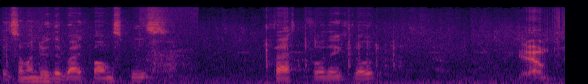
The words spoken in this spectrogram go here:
Can someone do the right bombs, please? Fast before they explode. Get out.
